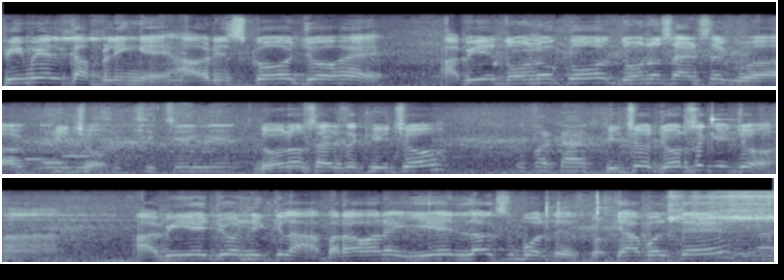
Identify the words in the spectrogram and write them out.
फीमेल कपलिंग है। और इसको जो है अभी ये दोनों को दोनों साइड से खींचो। खींचेंगे। दोनों साइड से खींचो। खींचो ज़ोर से खींचो। हाँ। अभी ये जो निकला बराबर है ये लक्स बोलते हैं इसको। क्या बोलते हैं?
